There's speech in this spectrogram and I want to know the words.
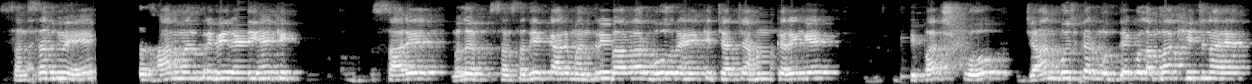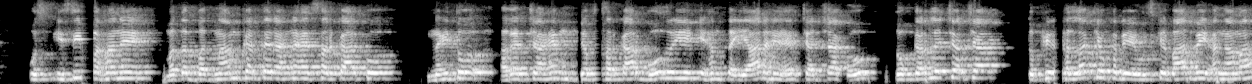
संसद में प्रधानमंत्री भी रेडी है कि सारे मतलब संसदीय कार्य मंत्री बार बार बोल रहे हैं कि चर्चा हम करेंगे। विपक्ष को जानबूझकर मुद्दे को लंबा खींचना है। उस, इसी बहाने मतलब बदनाम करते रहना है सरकार को। नहीं तो अगर चाहे जब सरकार बोल रही है कि हम तैयार हैं चर्चा को तो कर ले चर्चा तो फिर हल्ला क्यों कर? उसके बाद भी हंगामा।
